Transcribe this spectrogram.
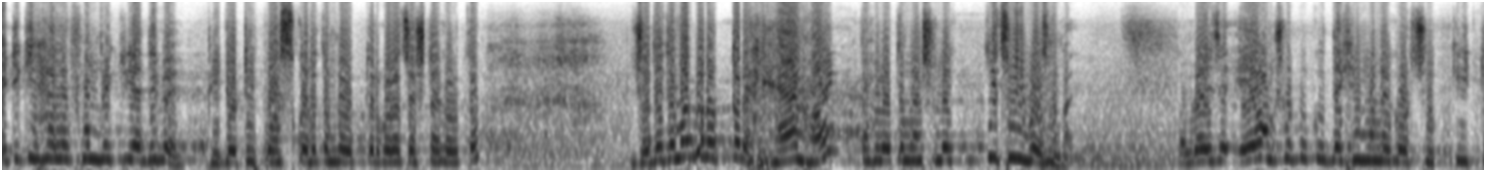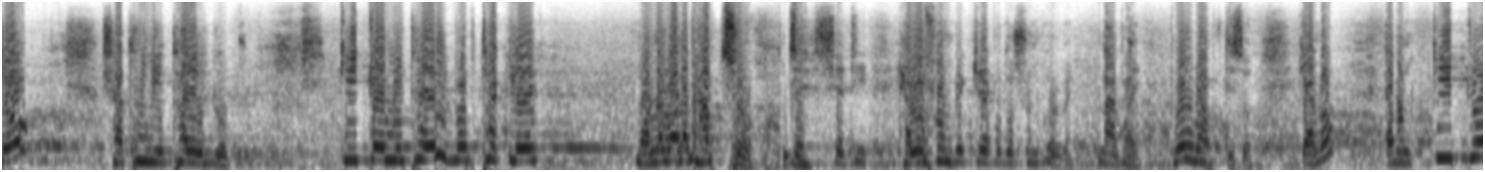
এটি কি হ্যালোফর্ম বিক্রিয়া দিবে? ভিডিওটি পজ করে তোমরা উত্তর করার চেষ্টা করো যদি তোমাদের উত্তর হ্যাঁ হয়, তাহলে তুমি আসলে কিছুই বোঝো না। তোমরা এই যে এই অংশটুকু দেখে মনে করছ, কিটো, সাথে methyl group keto methyl group থাকলে মনে মনে ভাবছ যে সেটি হ্যালোফর্ম বিক্রিয়া প্রদর্শন করবে? না ভাই, ভুল ভাবতেছো। কেন? কারণ কিটো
